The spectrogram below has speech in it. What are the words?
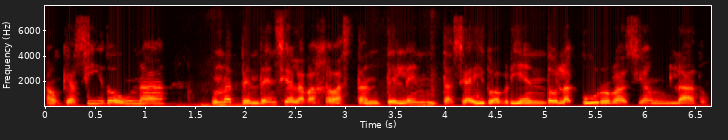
aunque ha sido una una tendencia a la baja bastante lenta, se ha ido abriendo la curva hacia un lado,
